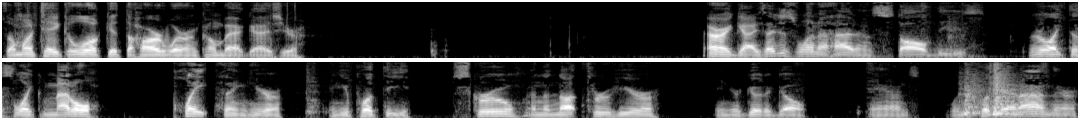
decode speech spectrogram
So I'm going to take a look at the hardware and come back, guys, here. All right, guys, I just went ahead and installed these. They're like this like metal plate thing here, and you put the screw and the nut through here, and you're good to go. And when you put that on there,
